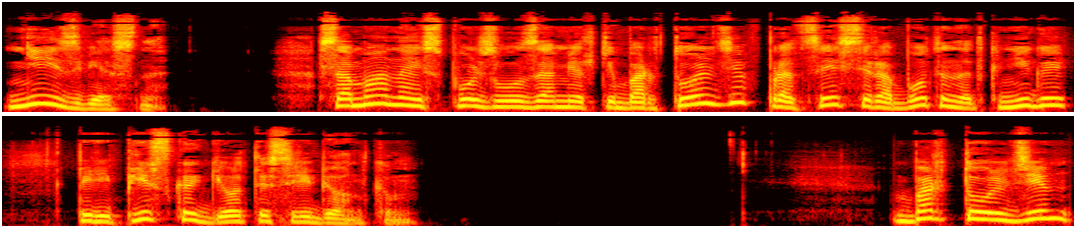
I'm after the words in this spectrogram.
неизвестно. Сама она использовала заметки Бартольди в процессе работы над книгой «Переписка Гёте с ребенком». Бартольди,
